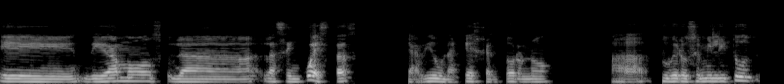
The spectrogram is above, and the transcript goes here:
eh, digamos, las encuestas, que había una queja en torno a su verosimilitud,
